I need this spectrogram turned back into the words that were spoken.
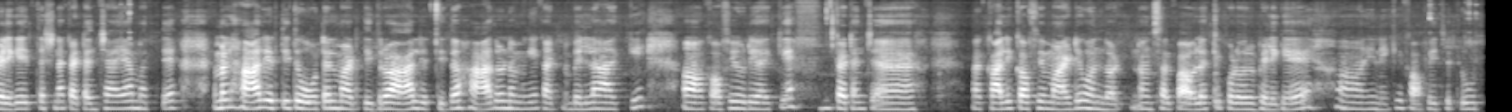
ಬೆಳಗ್ಗೆ ಎದ್ದ ತಕ್ಷಣ ಕಟನ್ ಚಾಯ ಮತ್ತು, ಆಮೇಲೆ ಹಾಲು ಇರ್ತಿತ್ತು, ಹೋಟೆಲ್ ಮಾಡ್ತಿದ್ರು, ಹಾಲು ಇರ್ತಿದ್ದು ಆದರೂ ನಮಗೆ ಕಟ್, ಬೆಲ್ಲ ಹಾಕಿ ಕಾಫಿ ಹುಡಿ ಹಾಕಿ ಕಟನ್ ಚಾ ಖಾಲಿ ಕಾಫಿ ಮಾಡಿ ಒಂದು ಒಂದು ಸ್ವಲ್ಪ ಅವಲಕ್ಕಿ ಕೊಡೋರು ಬೆಳಿಗ್ಗೆ ಏನಕ್ಕೆ ಕಾಫಿ ಜೊತೆ, ಊಟ,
